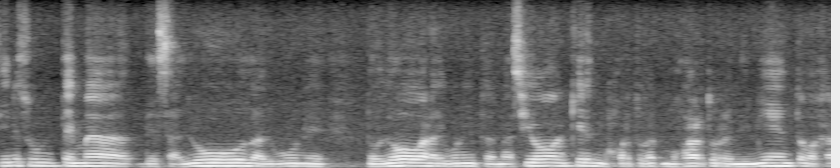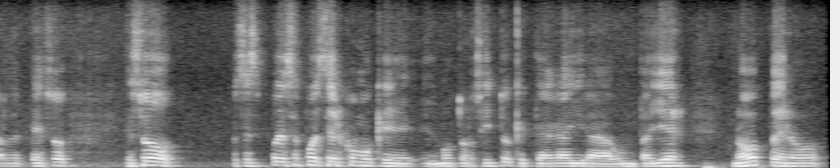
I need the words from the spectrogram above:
tienes un tema de salud, algún eh, dolor, alguna inflamación, quieres mejorar tu, mejorar tu rendimiento, bajar de peso, eso pues puede, puede ser como que el motorcito que te haga ir a un taller, ¿no? Pero,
